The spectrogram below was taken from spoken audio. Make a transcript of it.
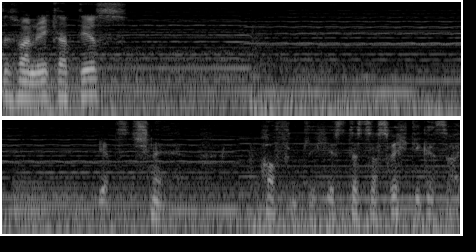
Das war nämlich gerade das. Jetzt schnell. Hoffentlich ist es das richtige Seil.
